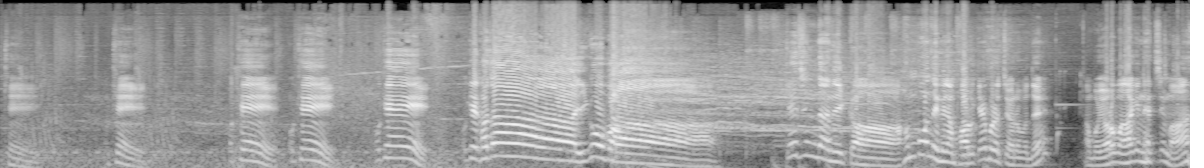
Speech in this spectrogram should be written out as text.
오케이. 오케이. 오케이. 오케이. 오케이. 오케이. 가자! 이거 봐 깨진다니까. 한 번에 그냥 바로 깨버렸죠 여러분들? 아 뭐 여러 번 하긴 했지만.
